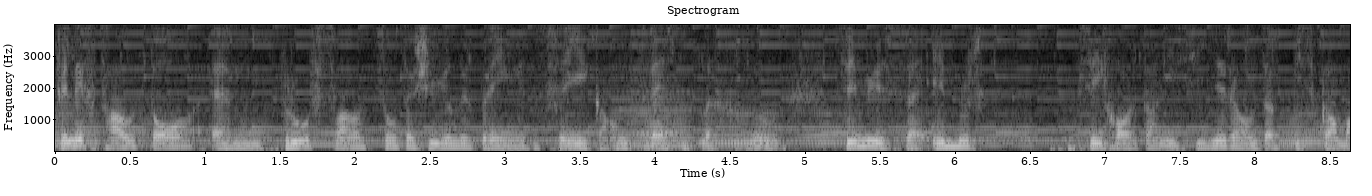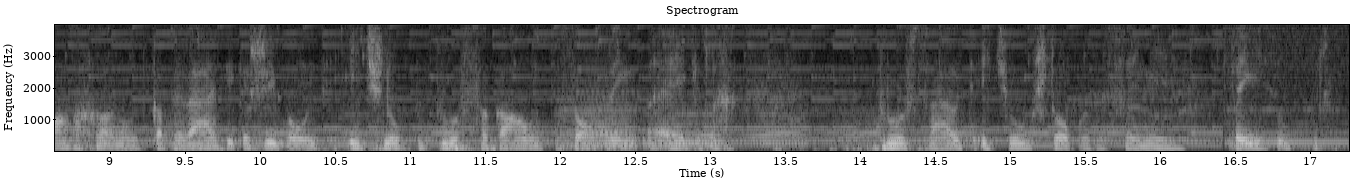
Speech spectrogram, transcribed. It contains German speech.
vielleicht halt auch ähm, die Berufswahl zu den Schülern bringen. Das finde ich ganz wesentlich. Weil sie müssen immer sich organisieren und etwas machen und Bewerbungen schreiben und in die Schnupperberufe gehen. Und so bringt man eigentlich die Berufswelt in die Schulstube. Das finde ich, finde ich super.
